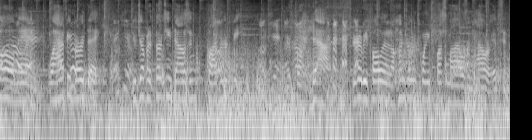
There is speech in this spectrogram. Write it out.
Oh no, man. man. Well, happy birthday. Thank you. You're jumping at 13,500 feet. Oh shit, that's high. Yeah. You're going to be falling at 120 plus miles an hour, Ibsen.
